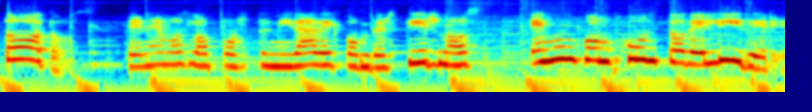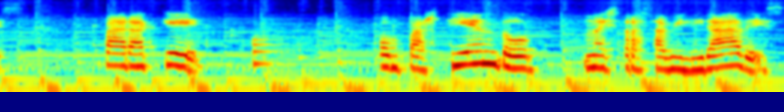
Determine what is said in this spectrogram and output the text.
todos tenemos la oportunidad de convertirnos en un conjunto de líderes. Para que compartiendo nuestras habilidades,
